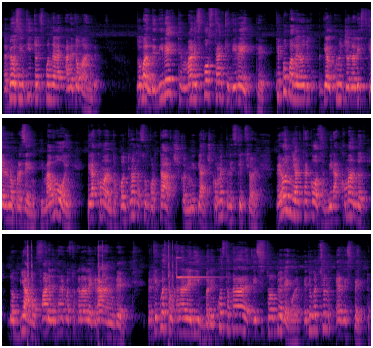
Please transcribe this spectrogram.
l'abbiamo sentito rispondere alle domande. Domande dirette ma risposte anche dirette. Che poi parlerò di, di alcuni giornalisti che erano presenti. Ma voi, mi raccomando, continuate a supportarci con mi piace, commento e iscrizione. Per ogni altra cosa, vi raccomando, dobbiamo fare diventare questo canale grande perché questo è un canale libero, in questo canale esistono due regole, educazione e rispetto.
